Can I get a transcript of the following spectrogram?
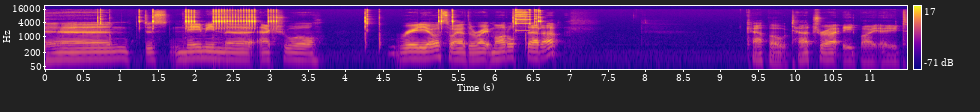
And just naming the actual radio so I have the right model set up. Capo Tatra 8x8.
